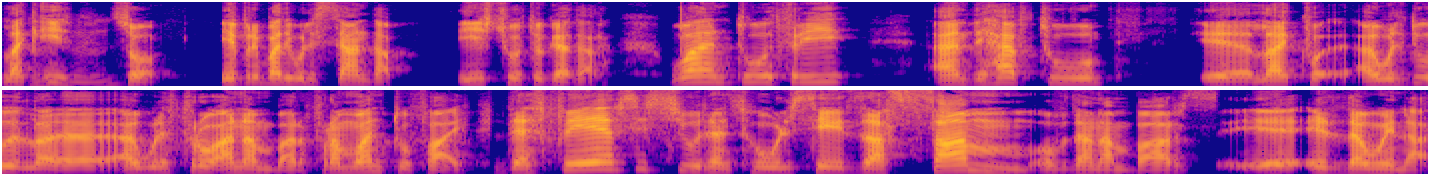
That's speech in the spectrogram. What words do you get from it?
like e- Mhm. so everybody will stand up each two together one two three and they have to uh, like I will do uh, I will throw a number from one to five. The first students who will say the sum of the numbers is the winner.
